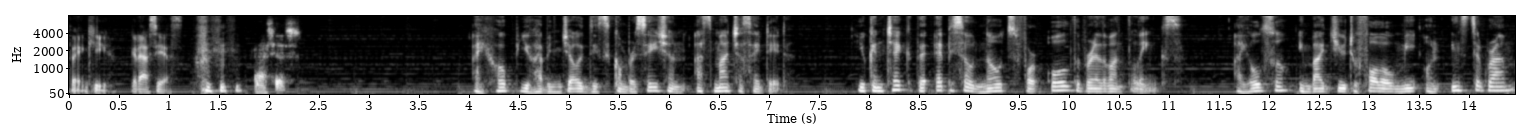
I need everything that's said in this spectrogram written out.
Thank you. Gracias. Gracias. I hope you have enjoyed this conversation as much as I did. You can check the episode notes for all the relevant links. I also invite you to follow me on Instagram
